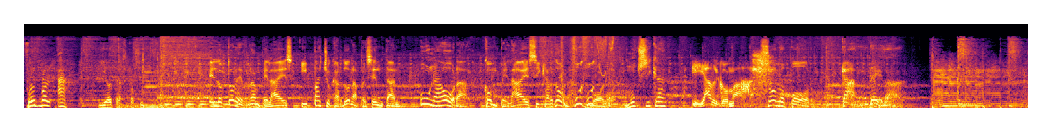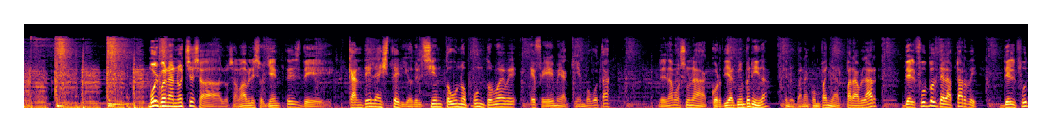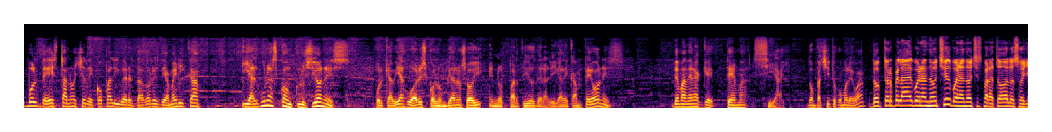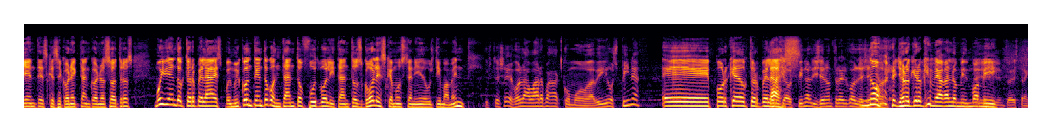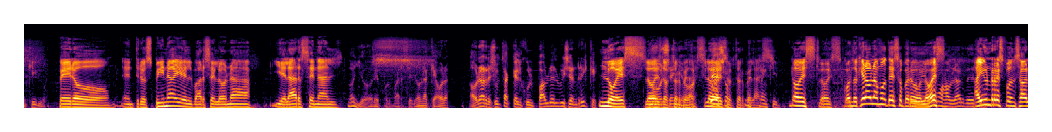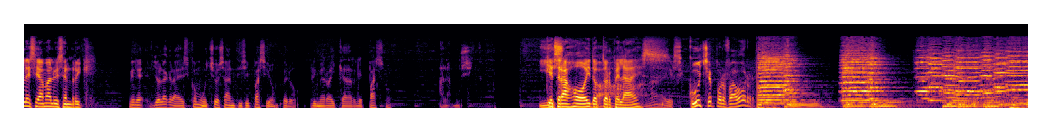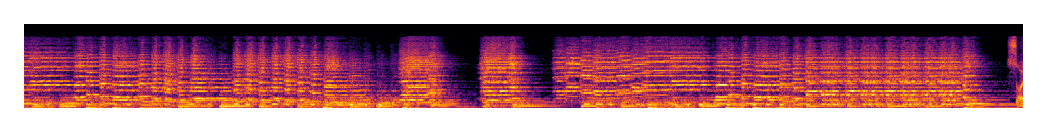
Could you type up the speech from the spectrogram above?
Fútbol A y otras cositas. El doctor Hernán Peláez y Pacho Cardona presentan Una hora con Peláez y Cardona. Fútbol, música y algo más. Solo por Candela. Muy buenas noches a los amables oyentes de Candela Estéreo del 101.9 FM aquí en Bogotá. Les damos una cordial bienvenida que nos van a acompañar para hablar del fútbol de la tarde, del fútbol de esta noche de Copa Libertadores de América y algunas conclusiones, porque había jugadores colombianos hoy en los partidos de la Liga de Campeones. De manera que tema sí hay. Don Pachito, ¿cómo le va? Doctor Peláez, buenas noches. Buenas noches para todos los oyentes que se conectan con nosotros. Muy bien, doctor Peláez. Pues muy contento con tanto fútbol y tantos goles que hemos tenido últimamente. ¿Usted se dejó la barba como David Ospina? Eh, ¿Por qué, doctor Peláez? Porque a Ospina le hicieron tres goles. No, señor. pero yo no quiero que me hagan lo mismo a mí. Entonces, tranquilo. Pero entre Ospina y el Barcelona y el Arsenal. No llore por Barcelona, que ahora, ahora resulta que el culpable es Luis Enrique. Lo es, lo No, es, doctor señor. Peláez. Lo es, doctor Peláez. tranquilo. Lo es, lo es. Cuando quiera hablamos de eso, pero Sí, lo es. vamos a hablar de eso. Hay un responsable, se llama Luis Enrique. Mire, yo le agradezco mucho esa anticipación, pero primero hay que darle paso a la música. Y ¿Qué es- trajo hoy, doctor Ah, Peláez? Escuche, por favor.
